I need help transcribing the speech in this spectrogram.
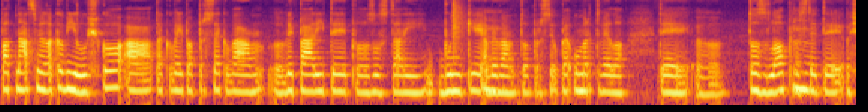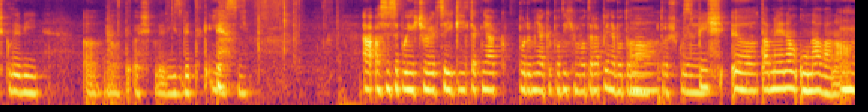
15 minut takový lůžko a takový paprsek vám vypálí ty pozůstalý buňky, aby Mhm. vám to prostě úplně umrtvilo ty, eh, to zlo, prostě ty ošklivý, eh, no, ty ošklivý zbytky. Jasně. A asi se po nich člověk cítí tak nějak podobně jako po té chemoterapii, nebo to má uh, trošku jiný? Spíš jo, tam je jenom únava, no, mm.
